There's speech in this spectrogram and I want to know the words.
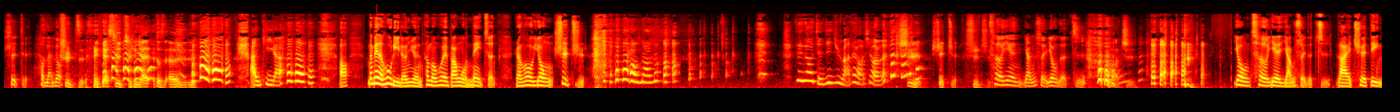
试纸好难哦，试纸应该试纸，应该都是呃，是不是？安 key 啦，好。那边的护理人员他们会帮我内诊，然后用试纸，好难哦，这都要剪进去吧？太好笑了。试 试纸，试纸，测验羊水用的纸，纸，用测验羊水的纸来确定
